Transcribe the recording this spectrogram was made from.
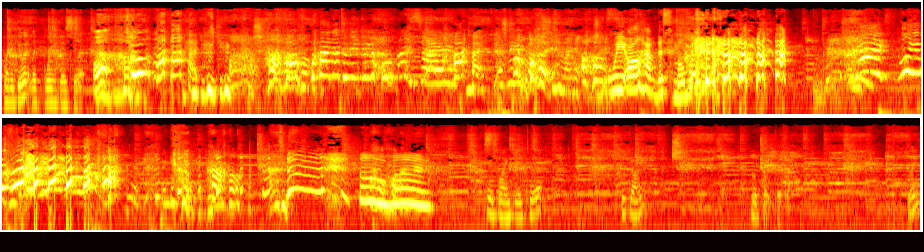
when I do it, like blink into it. Oh, too much! Sorry. That's me got in my eye. We all have this moment. oh my. Okay, blink into it. Keep going. Oh, great, good job. Blink.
